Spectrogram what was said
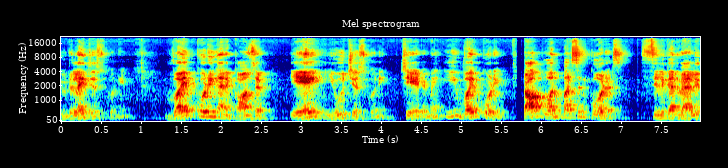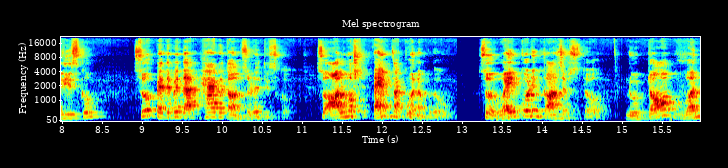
యూటిలైజ్ చేసుకొని వైబ్ కోడింగ్ అనే కాన్సెప్ట్ ఏ యూజ్ చేసుకొని చేయడమే ఈ vibe coding. Top one percent coders Silicon Valley తీసుకో సో పెద్ద పెద్ద హ్యాకథాన్స్ కూడా తీసుకో. సో ఆల్మోస్ట్ టైం తక్కువ ఉన్నప్పుడు సో వైబ్ కోడింగ్ కాన్సెప్ట్స్తో నువ్వు టాప్ వన్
